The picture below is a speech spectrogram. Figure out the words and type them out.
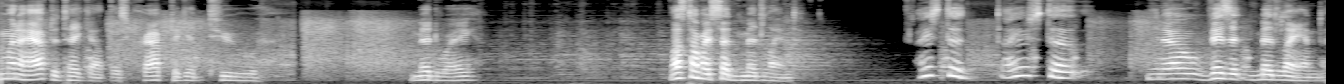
I'm gonna have to take out this crap to get to Midway. Last time I said Midland. I used to, I used to, you know, visit Midland,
